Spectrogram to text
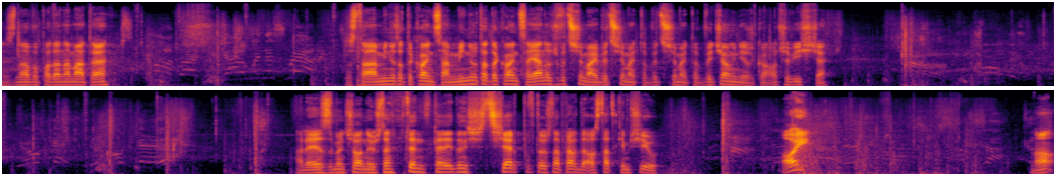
Znowu pada na matę. Została minuta do końca, minuta do końca. Janusz, wytrzymaj, wytrzymaj to, wytrzymaj to, wyciągniesz go, oczywiście. Ale jest zmęczony, już ten, ten, ten jeden z sierpów to już naprawdę ostatkiem sił. Oj! No.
